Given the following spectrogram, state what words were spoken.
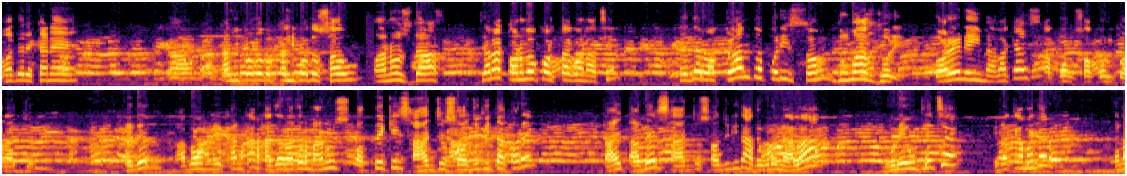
আমাদের এখানে কালীপদ কালীপদ সাউ, মানস দাস, যারা কর্মকর্তাগণ আছে এদের অক্লান্ত পরিশ্রম দু মাস ধরে। করেন এই মেলাকে সফল সফল করার জন্য। এদের এবং এখানকার হাজার হাজার মানুষ প্রত্যেকেই সাহায্য সহযোগিতা করেন তাই তাদের সাহায্য সহযোগিতা, এত বড় মেলা গড়ে উঠেছে, এটাকে আমাদের যেন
